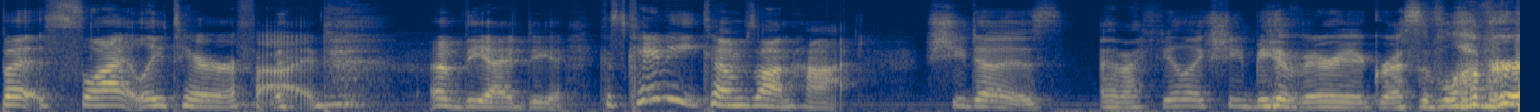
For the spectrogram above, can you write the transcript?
but slightly terrified. of the idea because Katie comes on hot. She does, and I feel like she'd be a very aggressive lover.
